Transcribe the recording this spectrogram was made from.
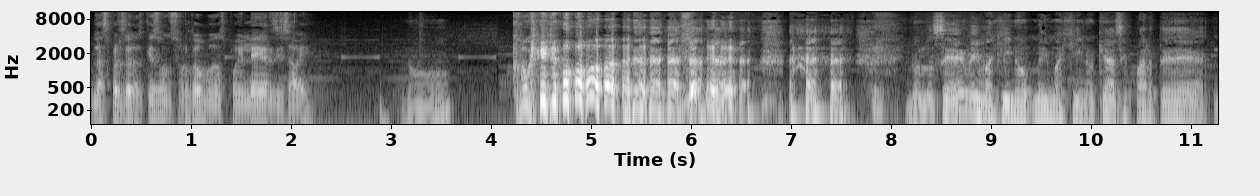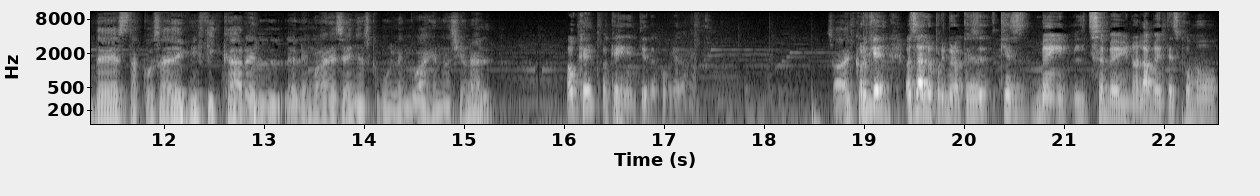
las personas que son sordomudos pueden leer, ¿sí sabe? No. ¿Cómo que no? no lo sé, me imagino, me imagino que hace parte de, de esta cosa de dignificar el, el lenguaje de señas como un lenguaje nacional. ok, ok, entiendo completamente. Porque, o sea, lo primero que, se me vino a la mente es como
